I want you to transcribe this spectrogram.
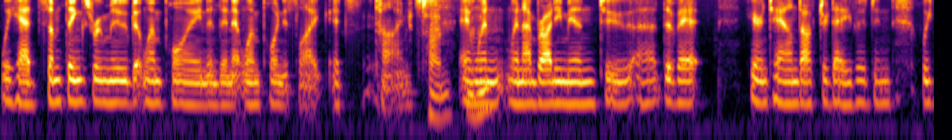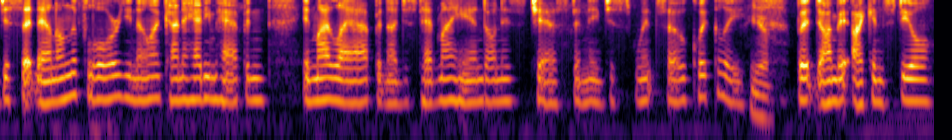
we had some things removed at one point, and then at one point it's like it's time. It's time. And Mhm. when when I brought him in to uh, the vet here in town, Dr. David, and we just sat down on the floor. You know, I kind of had him happen in my lap, and I just had my hand on his chest, and he just went so quickly. Yeah. But I mean, I can still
